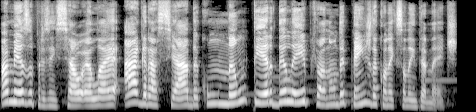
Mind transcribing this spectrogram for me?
A mesa presencial, ela é agraciada com não ter delay, porque ela não depende da conexão da internet.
